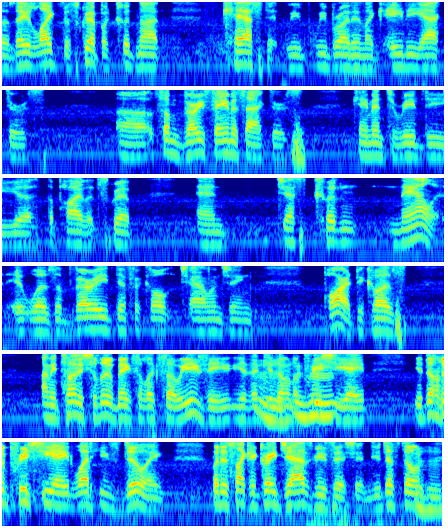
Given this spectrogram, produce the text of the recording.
uh, they liked the script but could not cast it. We we brought in like 80 actors, uh, some very famous actors, came in to read the uh, the pilot script, and just couldn't nail it. It was a very difficult, challenging part because I mean, Tony Shalhoub makes it look so easy that you Mhm. don't Mhm. appreciate you don't appreciate what he's doing. But it's like a great jazz musician. You just don't Mhm.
